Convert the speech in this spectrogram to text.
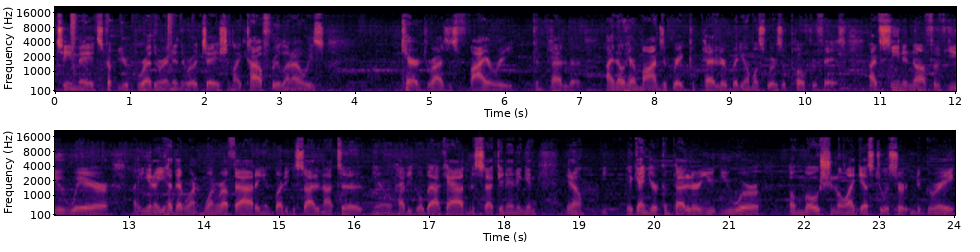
teammates, a couple of your brethren in the rotation. Like Kyle Freeland, I always characterize as fiery competitor. I know Germán's a great competitor, but he almost wears a poker face. I've seen enough of you where, uh, you know, you had that one, one rough outing and Buddy decided not to, you know, have you go back out in the second inning. And, you know, again, you're a competitor. You, you were emotional, I guess, to a certain degree.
